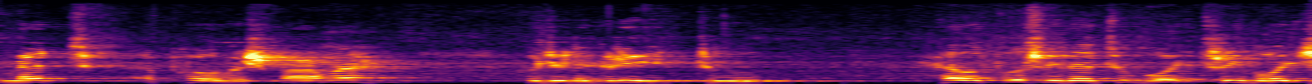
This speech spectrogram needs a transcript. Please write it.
met a Polish farmer who did agree to help us. We had two boy, three boys.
